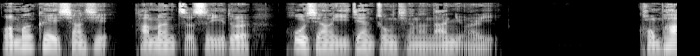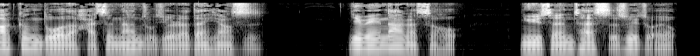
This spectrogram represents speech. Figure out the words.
我们可以相信，他们只是一对互相一见钟情的男女而已。恐怕更多的还是男主角的单相思，因为那个时候女神才十岁左右。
